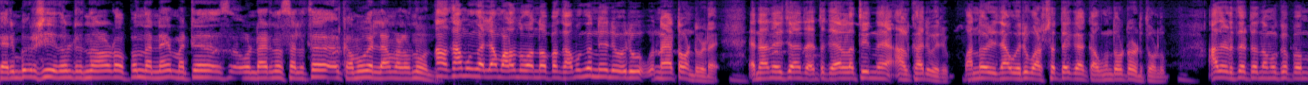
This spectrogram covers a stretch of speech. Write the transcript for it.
കരിമ്പ് കൃഷി ചെയ്തുകൊണ്ടിരുന്നതോടൊപ്പം തന്നെ മറ്റ് ഉണ്ടായിരുന്ന സ്ഥലത്ത് കമുകെല്ലാം വളർന്നു വന്നു. ആ കമുകെല്ലാം വളർന്നു വന്നപ്പം കമുകിന് ഒരു നേട്ടമുണ്ട് ഇവിടെ. എന്നാന്ന് വെച്ചാൽ കേരളത്തിൽ നിന്ന് ആൾക്കാർ വരും. വന്നു കഴിഞ്ഞാൽ ഒരു വർഷത്തേക്ക് കമുന്തോട്ടം എടുത്തോളും. അതെടുത്തിട്ട് നമുക്കിപ്പം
